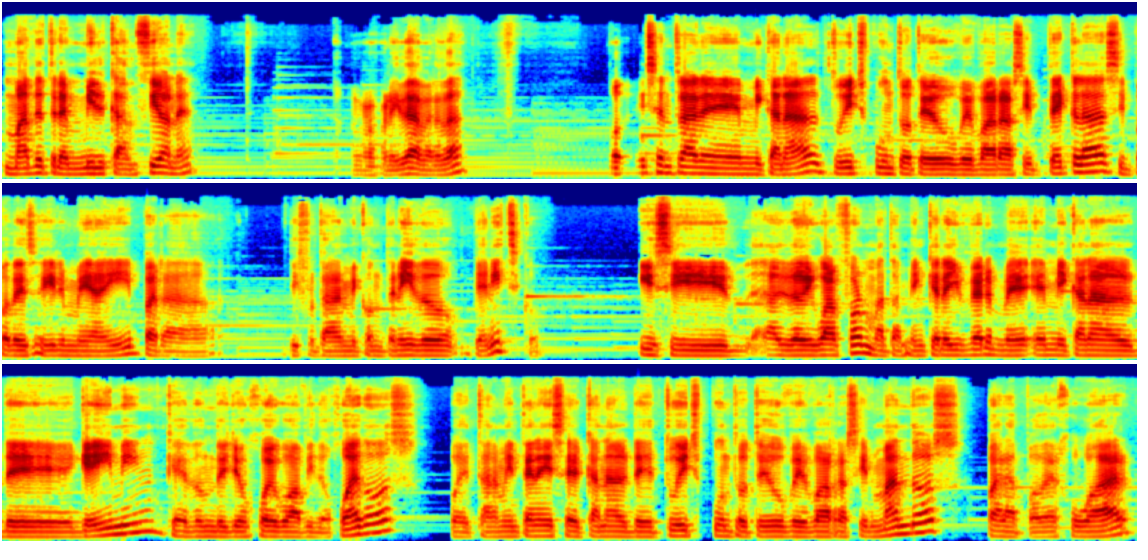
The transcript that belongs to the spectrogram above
más de 3.000 canciones, barbaridad, ¿verdad? Podéis entrar en mi canal, twitch.tv barra teclas y podéis seguirme ahí para disfrutar de mi contenido pianístico. Y si de igual forma también queréis verme en mi canal de gaming, que es donde yo juego a videojuegos, pues también tenéis el canal de twitch.tv barra sin mandos para poder jugar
